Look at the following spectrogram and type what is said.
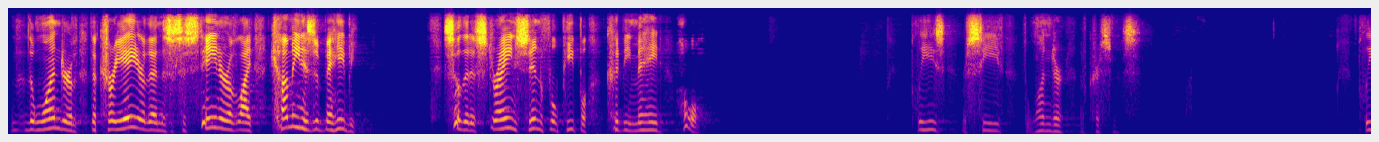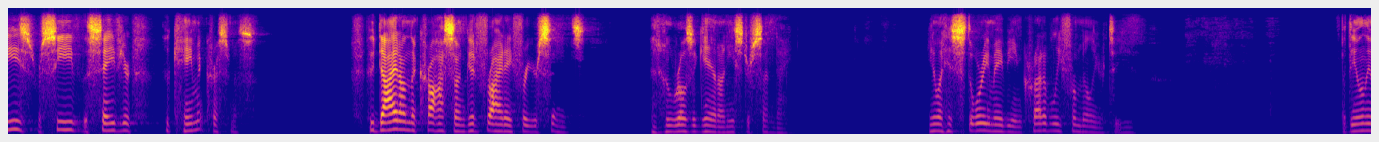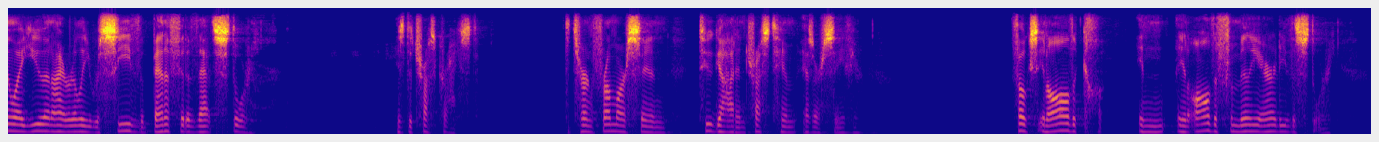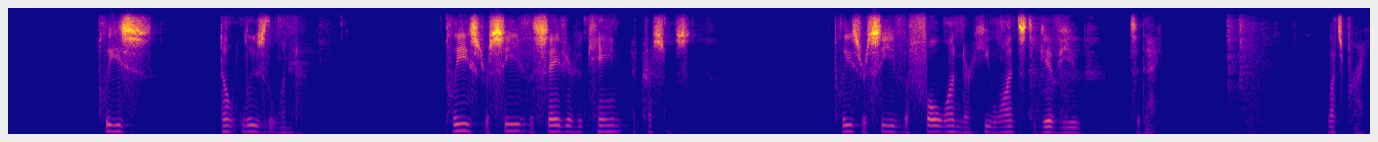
The wonder of the creator, then the sustainer of life, coming as a baby so that a strange, sinful people could be made whole. Please receive the wonder of Christmas. Please receive the Savior who came at Christmas, who died on the cross on Good Friday for your sins, and who rose again on Easter Sunday. You know what? His story may be incredibly familiar to you. But the only way you and I really receive the benefit of that story is to trust Christ, to turn from our sin to God and trust Him as our Savior. Folks, in all the in, in all the familiarity of the story, please don't lose the wonder. Please receive the Savior who came at Christmas. Please receive the full wonder He wants to give you today. Let's pray.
